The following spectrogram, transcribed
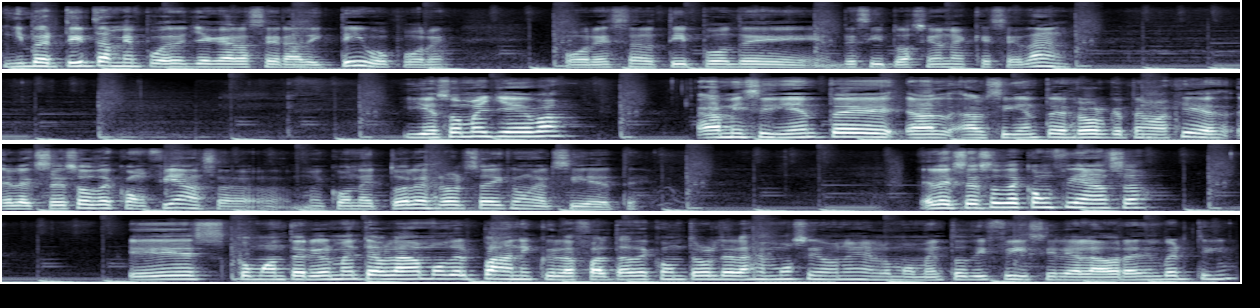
Invertir también puede llegar a ser adictivo por, por ese tipo de, de situaciones que se dan. Y eso me lleva a mi siguiente, al, siguiente error que tengo aquí, es el exceso de confianza. Me conectó el error 6 con el 7. El exceso de confianza es, como anteriormente hablábamos del pánico y la falta de control de las emociones en los momentos difíciles a la hora de invertir.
